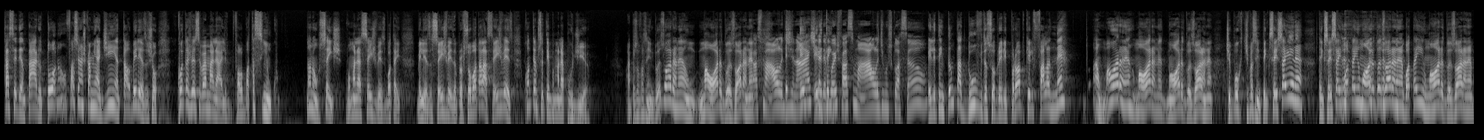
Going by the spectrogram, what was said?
Tá sedentário? Tô, não, faço umas caminhadinhas tal, beleza, show. Quantas vezes você vai malhar? Ele falou: bota cinco. Não, não, seis. Vou malhar seis vezes, bota aí. Beleza, seis vezes. O professor bota lá, seis vezes. Quanto tempo você tem pra malhar por dia? Aí a pessoa fala assim, duas horas, né? Uma hora, duas horas, né? Faço uma aula de ginástica, ele, ele depois tem, faço uma aula de musculação. Ele tem tanta dúvida sobre ele próprio que ele fala, né? Ah, uma hora, né? Uma hora, né? Uma hora, duas horas, né? Tipo, tipo assim, tem que ser isso aí, né? Tem que ser isso aí, bota aí uma hora, duas horas, né? Bota aí uma hora, duas horas, né?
